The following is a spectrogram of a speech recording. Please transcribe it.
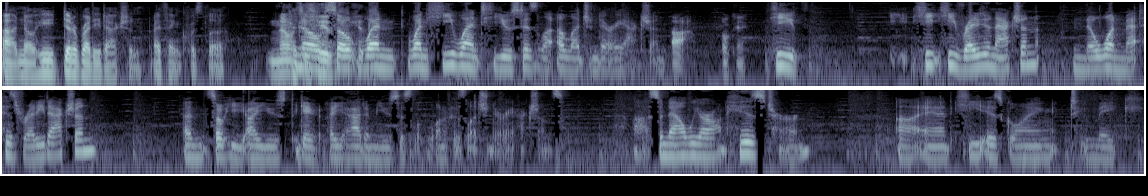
Uh, no, he did a readied action, I think, was the. No, No, his, so his- when when he went, he used his le- a legendary action. Ah, okay. he he he readied an action. No one met his readied action, and so he I used gave I had him use his one of his legendary actions. Uh, so now we are on his turn, uh, and he is going to make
